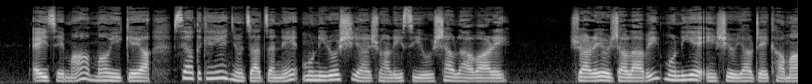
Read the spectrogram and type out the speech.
။အဲ့ဒီချိန်မှာမောင်ရီကဲကဆရာတခင်ရဲ့ညွှန်ကြားချက်နဲ့မွန်နီတို့ရှိရာရွာလေးစီကိုရှောက်လာပါတယ်။ရွာလေးကိုရောက်လာပြီးမွန်နီရဲ့အိမ်ရှိကိုရောက်တဲ့အခါမှာ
